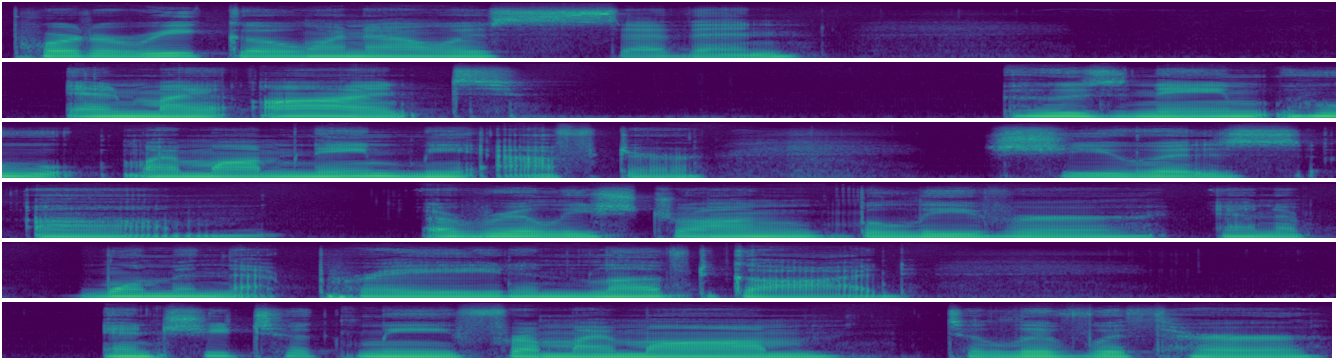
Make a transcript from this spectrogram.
Puerto Rico when I was seven, and my aunt, whose name, who my mom named me after, she was um, a really strong believer and a woman that prayed and loved God. And she took me from my mom to live with her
